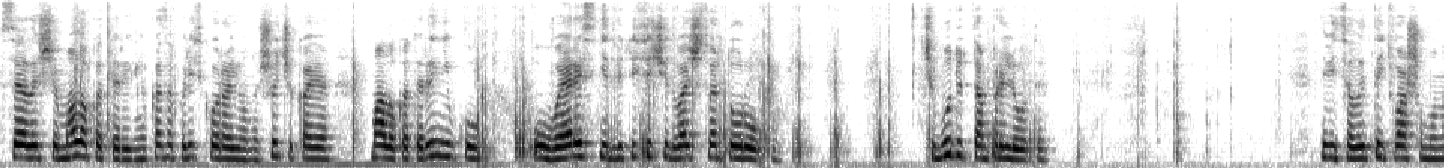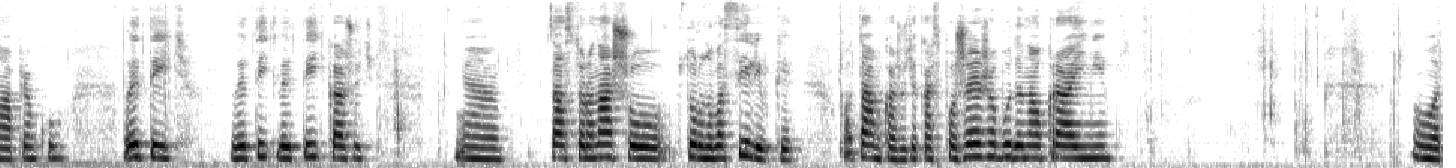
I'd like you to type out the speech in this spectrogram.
Селище Малокатеринівка Запорізького району. Що чекає Малокатеринівку у вересні 2024 року? Чи будуть там прильоти? Дивіться, летить в вашому напрямку. Летить, летить, летить, кажуть. Та сторона, що в сторону Васильівки, отам, кажуть, якась пожежа буде на окраїні. От.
